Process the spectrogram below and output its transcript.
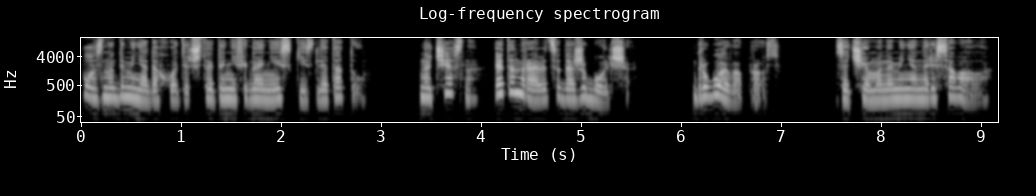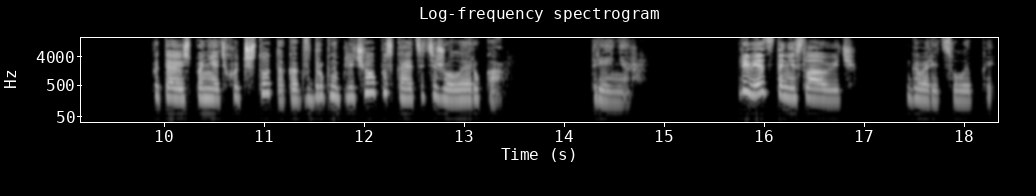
Поздно до меня доходит, что это нифига не эскиз для тату. Но, честно, это нравится даже больше. Другой вопрос. Зачем она меня нарисовала? Пытаюсь понять хоть что-то, как вдруг на плечо опускается тяжелая рука. Тренер. «Привет, Станиславович», — говорит с улыбкой.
